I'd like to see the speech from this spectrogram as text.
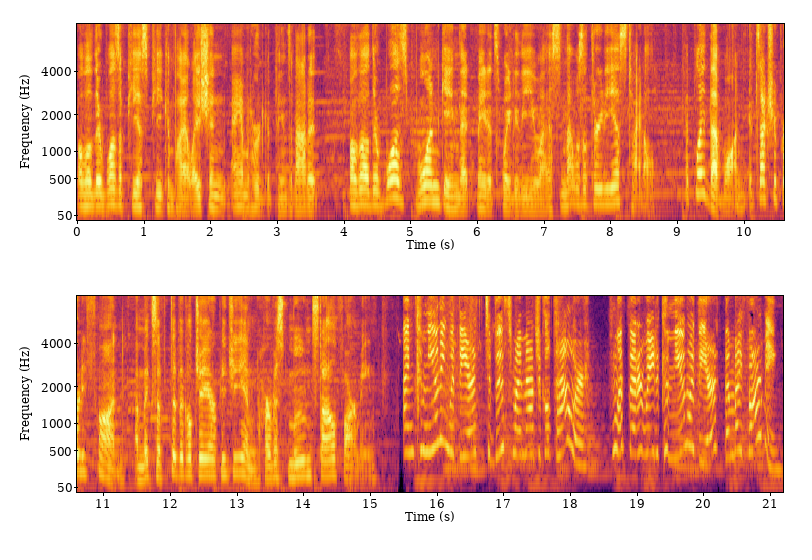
Although there was a PSP compilation, I haven't heard good things about it. Although there was one game that made its way to the US, and that was a 3DS title. I played that one. It's actually pretty fun. A mix of typical JRPG and Harvest Moon style farming. I'm communing with the Earth to boost my magical power. What better way to commune with the Earth than by farming?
